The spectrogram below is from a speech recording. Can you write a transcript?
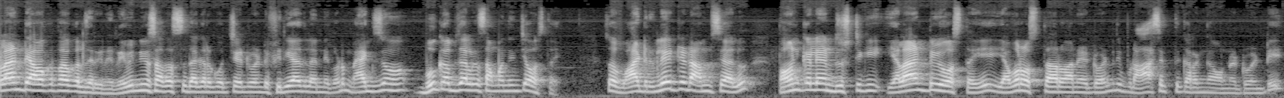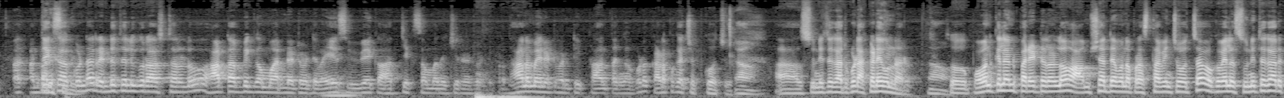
ఎలాంటి అవకతవకలు జరిగినాయి రెవెన్యూ సదస్సు దగ్గరకు వచ్చేటువంటి ఫిర్యాదులన్నీ కూడా మ్యాక్సిమం భూ కబ్జాలకు సంబంధించే వస్తాయి సో వాటి రిలేటెడ్ అంశాలు పవన్ కళ్యాణ్ దృష్టికి ఎలాంటివి వస్తాయి ఎవరు వస్తారు అనేటువంటిది ఇప్పుడు ఆసక్తికరంగా ఉన్నటువంటి అంతేకాకుండా రెండు తెలుగు రాష్ట్రాలలో హాట్ టాపిక్గా మారినటువంటి వైఎస్ వివేక హత్యకు సంబంధించినటువంటి ప్రధానమైనటువంటి ప్రాంతంగా కూడా కడపగా చెప్పుకోవచ్చు. సునీత గారు కూడా అక్కడే ఉన్నారు. సో పవన్ కళ్యాణ్ పర్యటనలో ఆ అంశాన్ని ఏమైనా ప్రస్తావించవచ్చా? ఒకవేళ సునీత గారు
